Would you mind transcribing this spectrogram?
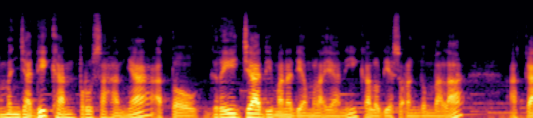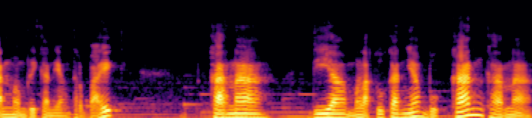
menjadikan perusahaannya atau gereja di mana dia melayani kalau dia seorang gembala akan memberikan yang terbaik karena dia melakukannya bukan karena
